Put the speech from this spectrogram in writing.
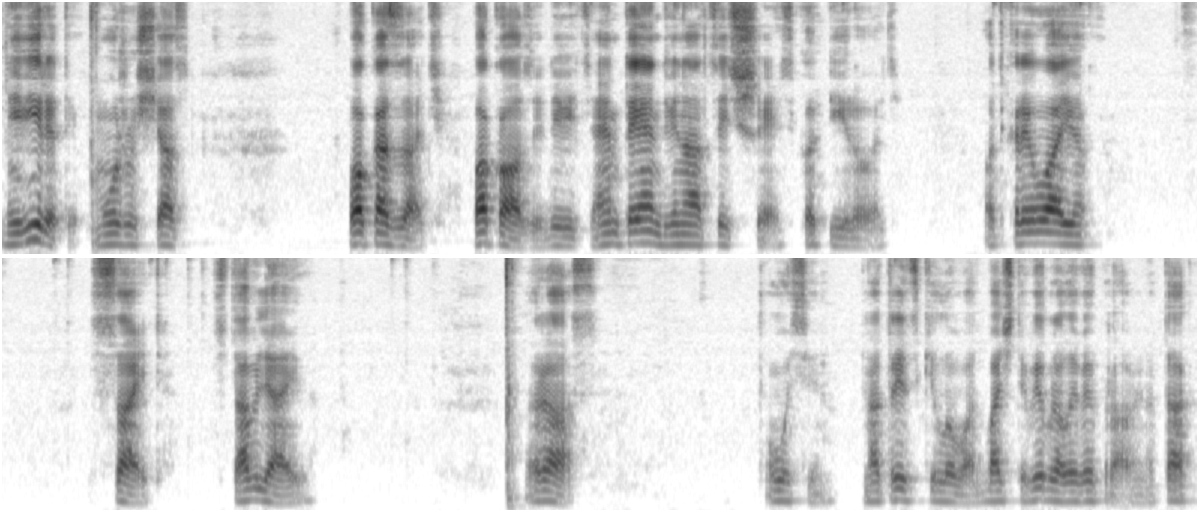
Не вірите? Можу зараз показати. Показую. Дивіться. МТН 12.6. Копірувати. Откриваю сайт. Вставляю. Раз. Ось. На 30 кВт. Бачите, вибрали ви правильно. Так.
